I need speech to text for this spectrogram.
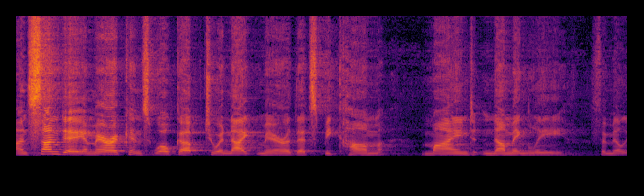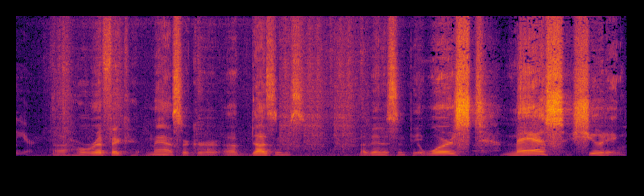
On Sunday, Americans woke up to a nightmare that's become mind numbingly familiar. A horrific massacre of dozens of innocent people. The worst mass shooting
